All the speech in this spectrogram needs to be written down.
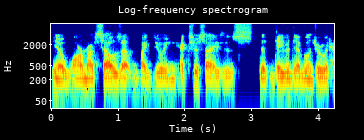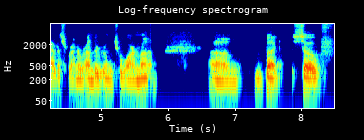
you know warm ourselves up by doing exercises that David Deblinger would have us run around the room to warm up. Um, but so f-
